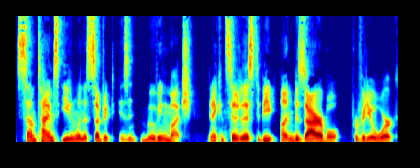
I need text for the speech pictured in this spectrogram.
sometimes even when the subject isn't moving much, and I consider this to be undesirable for video work.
